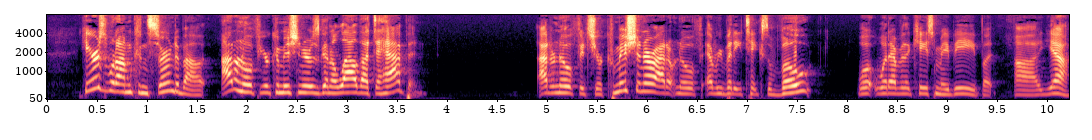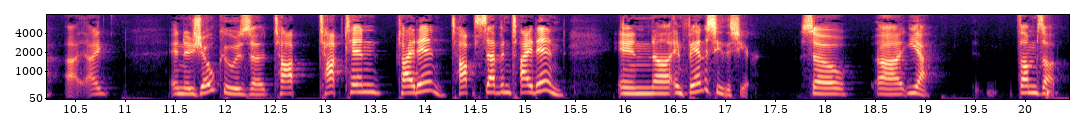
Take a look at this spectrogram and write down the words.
here's what I'm concerned about. I don't know if your commissioner is going to allow that to happen. I don't know if it's your commissioner. I don't know if everybody takes a vote, whatever the case may be. But uh, yeah, I, I and Njoku is a top top ten tight end, top seven tight end in uh, in fantasy this year. So uh, yeah, thumbs up.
